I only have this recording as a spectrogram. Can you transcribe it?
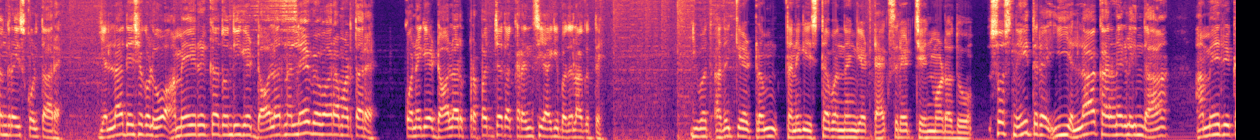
ಸಂಗ್ರಹಿಸ್ಕೊಳ್ತಾರೆ. ಎಲ್ಲ ದೇಶಗಳು ಅಮೆರಿಕದೊಂದಿಗೆ ಡಾಲರ್ನಲ್ಲೇ ವ್ಯವಹಾರ ಮಾಡ್ತಾರೆ. ಕೊನೆಗೆ ಡಾಲರ್ ಪ್ರಪಂಚದ ಕರೆನ್ಸಿಯಾಗಿ ಬದಲಾಗುತ್ತೆ. ಇವತ್ತು ಅದಕ್ಕೆ ಟ್ರಂಪ್ ತನಗೆ ಇಷ್ಟ ಬಂದಂಗೆ ಟ್ಯಾಕ್ಸ್ ರೇಟ್ ಚೇಂಜ್ ಮಾಡೋದು. ಸೊ ಸ್ನೇಹಿತರೆ, ಈ ಎಲ್ಲ ಕಾರಣಗಳಿಂದ ಅಮೇರಿಕ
